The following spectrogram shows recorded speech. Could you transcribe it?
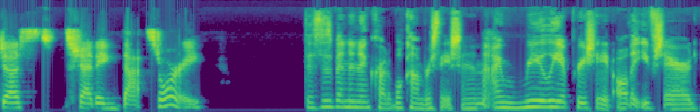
just shedding that story. This has been an incredible conversation. I really appreciate all that you've shared.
